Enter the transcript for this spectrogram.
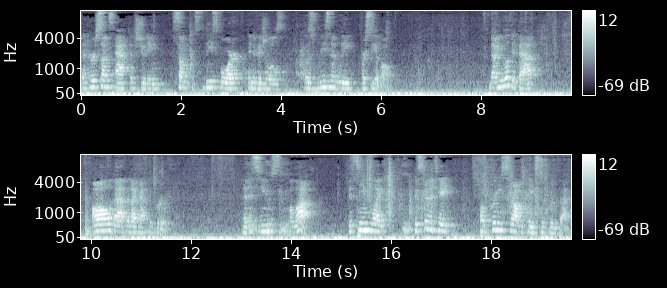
that her son's act of shooting some these four individuals was reasonably foreseeable. Now you look at that, all of that that I have to prove. And it seems a lot. It seems like it's going to take a pretty strong case to prove that.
